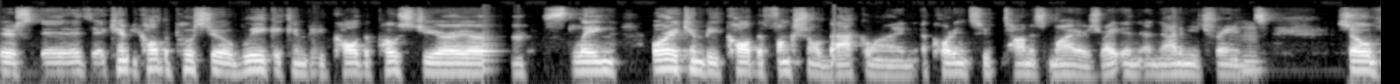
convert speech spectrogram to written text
there's it, it can be called the posterior oblique it can be called the posterior sling or it can be called the functional backline according to thomas myers right in anatomy trains so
